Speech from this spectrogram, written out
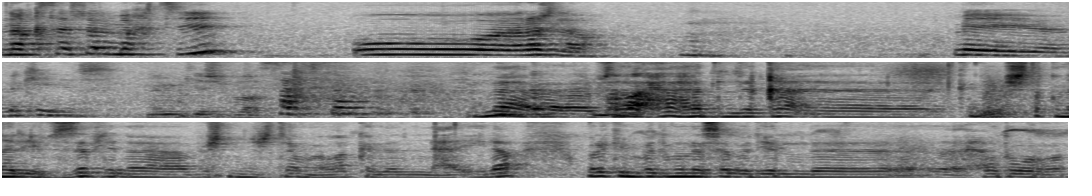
ناقصة سلمى أختي ورجله mais ما كاينش صحتكم لا بصراحة هذا اللقاء آه، كنا اشتقنا ليه بزاف لأن باش نجتمعوا هكا العائله ولكن بعد المناسبة ديال آه، حضور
